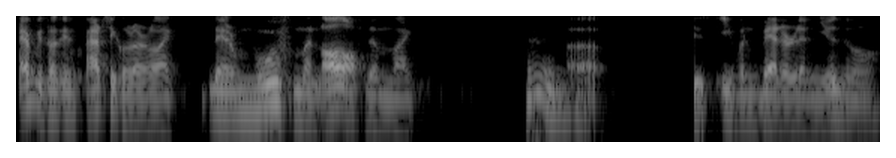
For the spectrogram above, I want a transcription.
episode in particular, like their movement, all of them, like Hmm. uh, is even better than usual.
